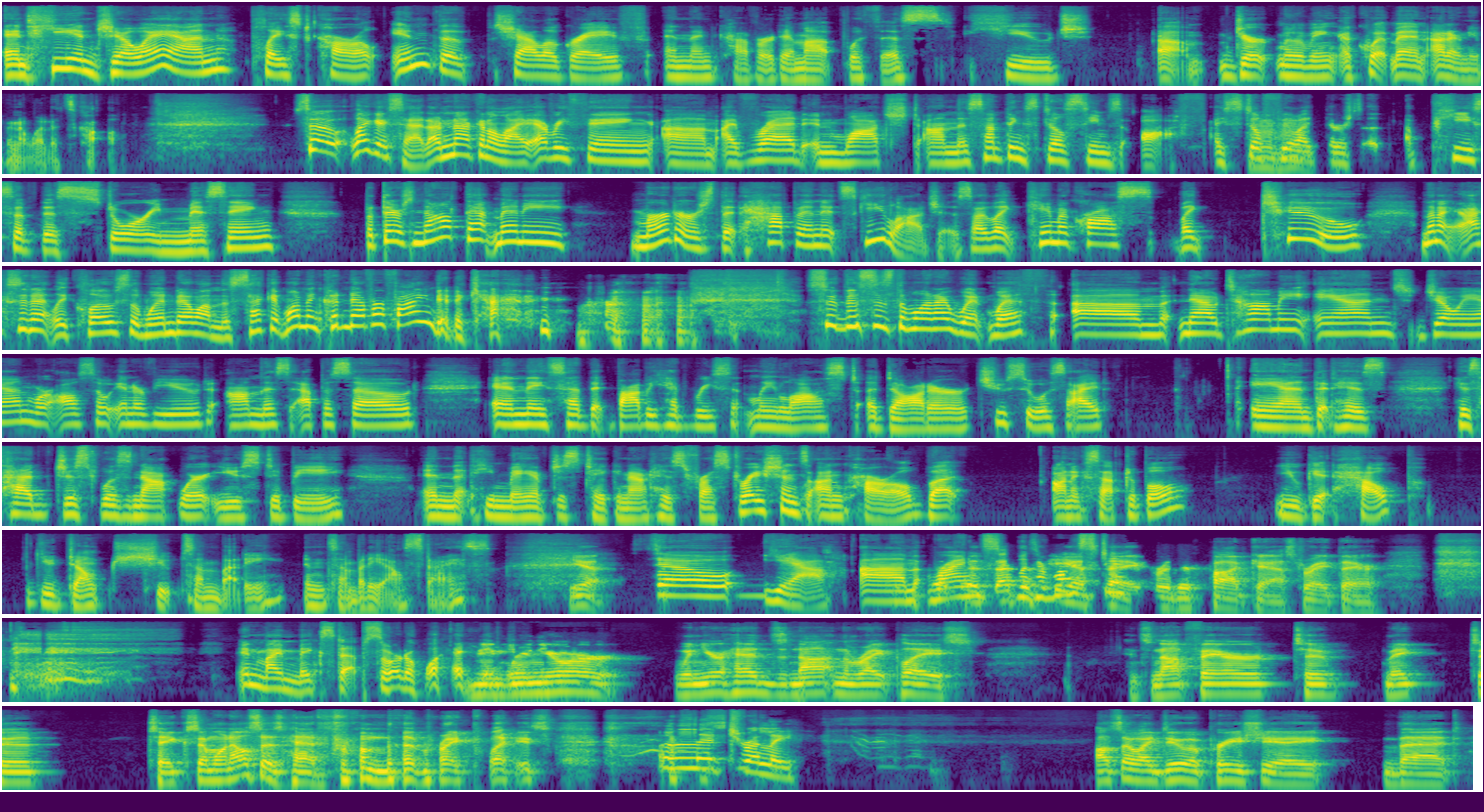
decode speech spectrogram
And he and Joanne placed Carl in the shallow grave and then covered him up with this huge um, dirt moving equipment. I don't even know what it's called. So, like I said, I'm not going to lie. Everything um, I've read and watched on this, something still seems off. I still mm-hmm. feel like there's a, a piece of this story missing, but there's not that many murders that happen at ski lodges. I like came across like two, and then I accidentally closed the window on the second one and could never find it again. So this is the one I went with. Um, now, Tommy and Joanne were also interviewed on this episode, and they said that Bobby had recently lost a daughter to suicide, and that his his head just was not where it used to be, and that he may have just taken out his frustrations on Carl, but unacceptable. You get help. You don't shoot somebody and somebody else dies. Yeah. So yeah, um, Ryan was arrested for this podcast right there. in my mixed up sort of way. I mean, when your when your head's not in the right place, it's not fair to make to take someone else's head from the right place. Literally. also, I do appreciate that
